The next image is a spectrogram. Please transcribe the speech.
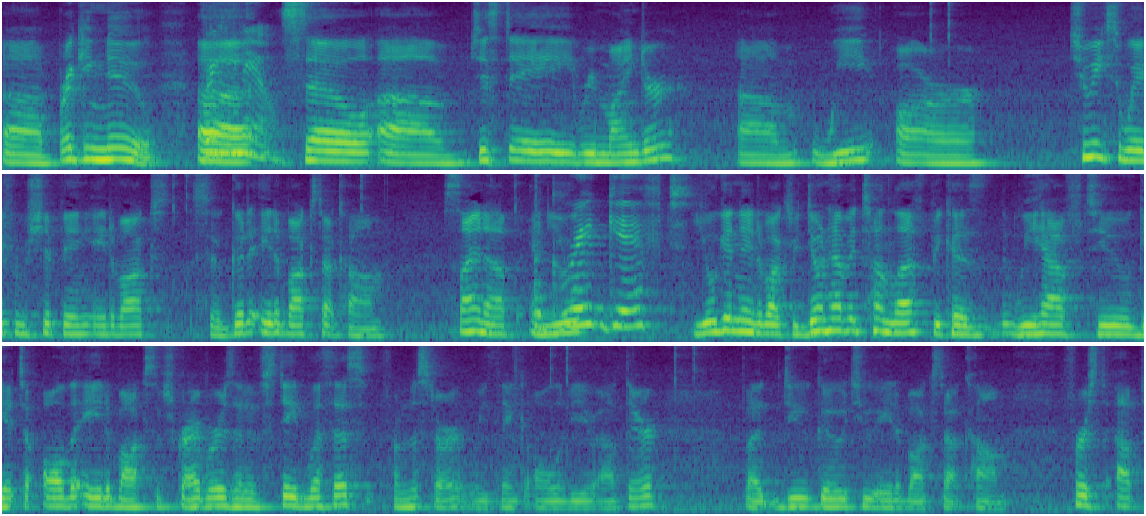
Uh, breaking new. Breaking Uh, new. So, uh, just a reminder um, we are two weeks away from shipping AdaBox. So, go to adabox.com, sign up, A and you, great gift. you'll get an AdaBox. We don't have a ton left because we have to get to all the AdaBox subscribers that have stayed with us from the start. We thank all of you out there. But do go to adabox.com. First up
